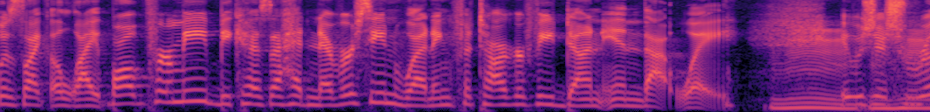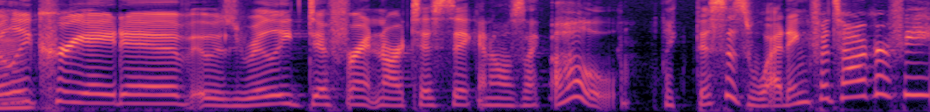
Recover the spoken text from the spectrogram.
was like a light bulb for me because I had never seen wedding photography done in that way. it was just really creative. It was really different and artistic, and I was like, oh, like this is wedding photography,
